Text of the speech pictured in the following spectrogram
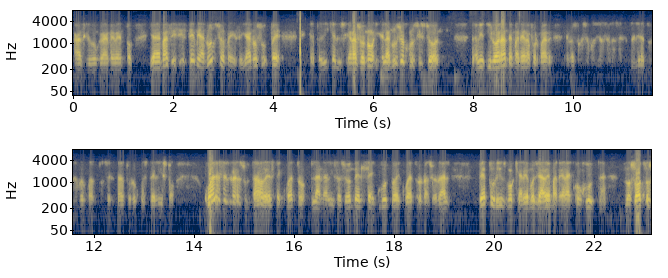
ha sido un gran evento. Y además hiciste mi anuncio, me dice, ya no supe hicieras o no. Y el anuncio consistió en y lo harán de manera formal en los próximos días en la Secretaría de Turismo cuando el secretario de Turismo esté listo. ¿Cuál es el resultado de este encuentro? La analización del segundo encuentro nacional de turismo que haremos ya de manera conjunta. Nosotros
